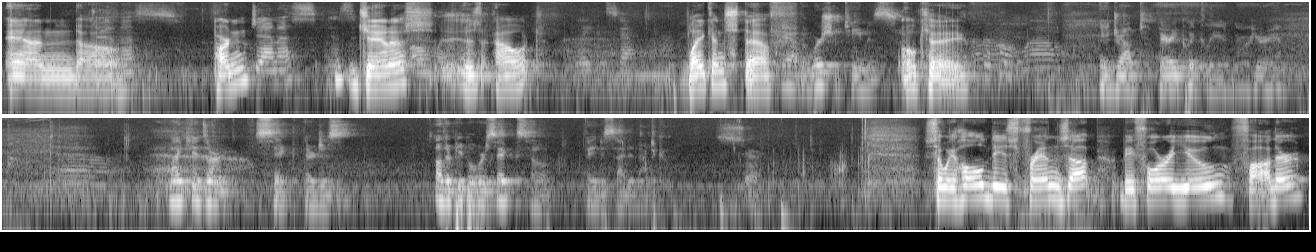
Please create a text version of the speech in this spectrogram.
And, uh, Janice, pardon? Janice is Janice is out. Blake and Steph. Blake and Steph. Yeah, the worship team is, Okay. Oh, wow. they dropped very quickly, and now here I am. My kids aren't sick, they're just, other people were sick, so they decided not to come. sure. So we hold these friends up before you, Father.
